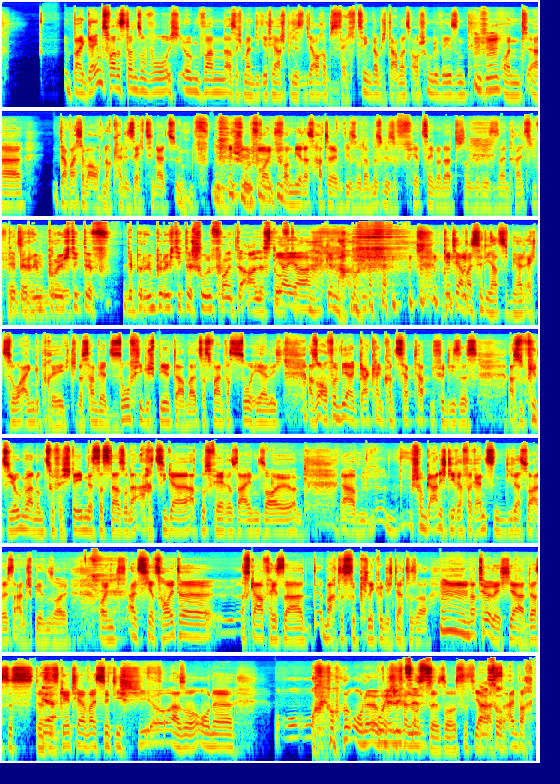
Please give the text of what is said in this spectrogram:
bei Games war das dann so, wo ich irgendwann, also ich meine, die GTA-Spiele sind ja auch ab 16, glaube ich, damals auch schon gewesen. Mhm. Und äh, da war ich aber auch noch keine 16, als ein Schulfreund von mir das hatte. Irgendwie so, da müssen wir so 14 oder so gewesen sein, 13, 14. Der berühmt-berüchtigte der berühmt-berüchtigte Schulfreund, der alles durfte. Ja, ja, genau. GTA Vice City hat sich mir halt echt so eingeprägt. Das haben wir halt so viel gespielt damals. Das war einfach so herrlich. Also auch wenn wir halt gar kein Konzept hatten für dieses, also viel zu jung waren, um zu verstehen, dass das da so eine 80er-Atmosphäre sein soll und ähm, schon gar nicht die Referenzen, die das so alles anspielen soll. Und als ich jetzt heute Scarface sah, macht es so Klick und ich dachte so, mm. natürlich, ja, das ist, das ja. ist GTA Vice City, also ohne ohne irgendwelche ohne Verluste. So ist es ja. So. Es ist einfach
